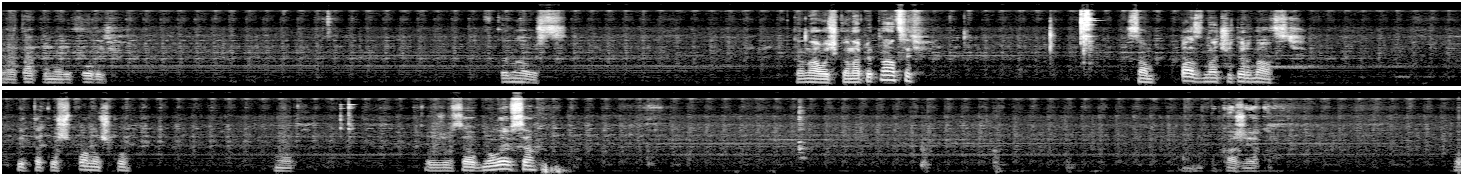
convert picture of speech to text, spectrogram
І отак воно виходить. В канавочці. Канавочка на 15. Сам паз на 14. Під таку шпоночку. От. Тут вже все обнулився. Покажу як. О,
